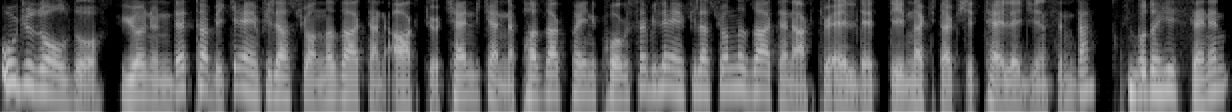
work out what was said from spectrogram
ucuz olduğu yönünde tabii ki enflasyonla zaten artıyor. Kendi kendine pazar payını korusa bile enflasyonla zaten artıyor elde ettiği nakit akışı TL cinsinden. Bu da hissenin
